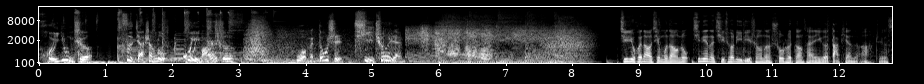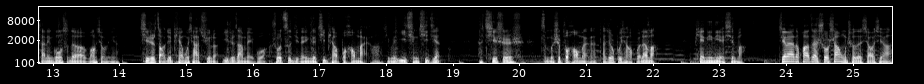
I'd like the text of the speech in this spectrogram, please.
会用车，自驾上路会玩车，我们都是汽车人。继续回到节目当中，今天的汽车立体声呢，说说刚才一个大骗子啊，这个赛麟公司的王小林，其实早就骗不下去了，一直在美国说自己的那个机票不好买啊，因为疫情期间。其实怎么是不好买呢？他就是不想回来嘛，骗你你也信吗？接下来的话再说商务车的消息啊。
